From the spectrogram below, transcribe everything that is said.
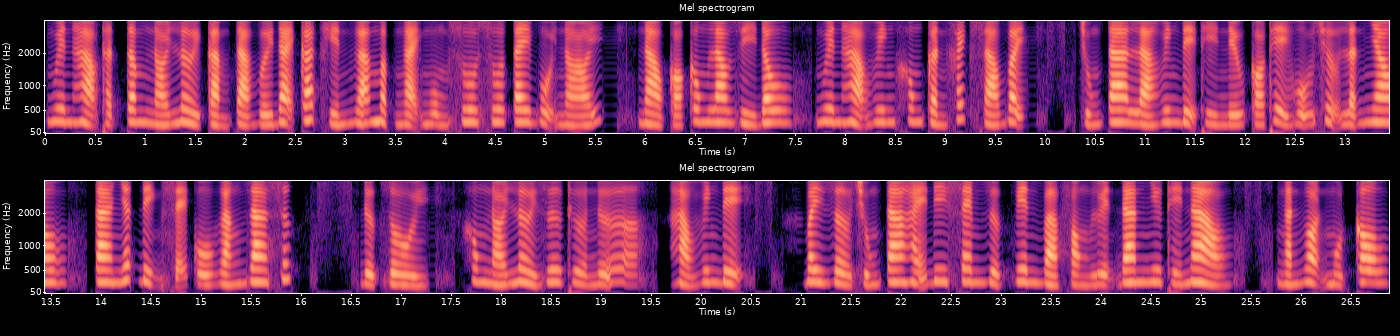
nguyên hạo thật tâm nói lời cảm tạ với đại cát khiến gã mập ngại ngùng xua xua tay vội nói. Nào có công lao gì đâu, nguyên hạo huynh không cần khách sáo vậy. Chúng ta là huynh đệ thì nếu có thể hỗ trợ lẫn nhau, ta nhất định sẽ cố gắng ra sức. Được rồi, không nói lời dư thừa nữa. Hảo huynh đệ, bây giờ chúng ta hãy đi xem dược viên và phòng luyện đan như thế nào. Ngắn gọn một câu,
